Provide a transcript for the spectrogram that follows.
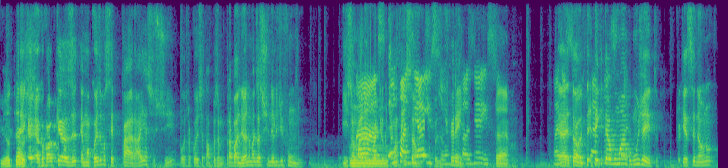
meu É, Deus. é, é o que eu falo porque às vezes, é uma coisa você parar e assistir, outra coisa você tá, por exemplo, trabalhando, mas assistindo ele de fundo. E isso Hum. aparece Ah, aquilo que eu chama atenção. isso. coisas Eu diferentes. fazia isso. É. Mas É, eu então, tem, tem que ter alguma, sério. algum jeito. Porque senão não.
